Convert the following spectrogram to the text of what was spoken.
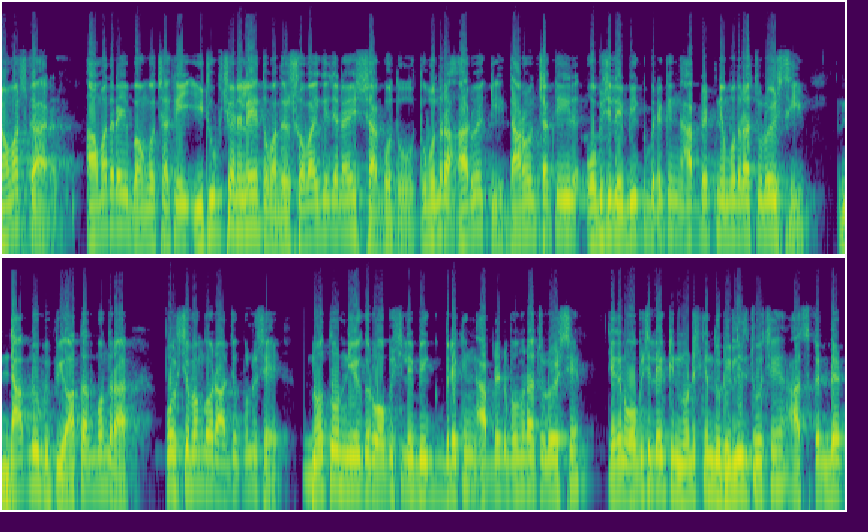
নমস্কার। আমাদের এই বঙ্গ চাকরি ইউটিউব চ্যানেলে তোমাদের সবাইকে জানাই স্বাগত। তো বন্ধুরা, আরও একটি দারুণ চাকরির অফিসিয়ালি বিগ ব্রেকিং আপডেট নিয়ে বন্ধুরা চলে এসেছি। ডাব্লিউবিপি অর্থাৎ বন্ধুরা, পশ্চিমবঙ্গ রাজ্য পুলিশে নতুন নিয়োগের অফিসিয়ালি বিগ ব্রেকিং আপডেট বন্ধুরা চলে এসেছে। যেখানে অফিসিয়ালি একটি নোটিশ কিন্তু রিলিজ হয়েছে। আজকের ডেট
